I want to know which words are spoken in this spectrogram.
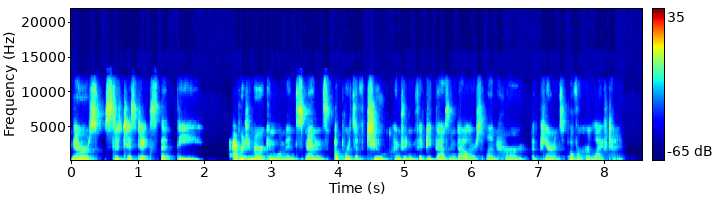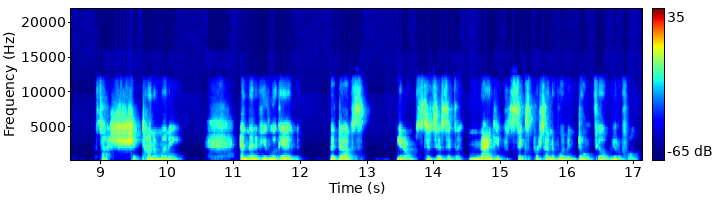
there's statistics that the average American woman spends upwards of $250,000 on her appearance over her lifetime. That's a shit ton of money. And then if you look at the Dove's, you know, statistics, like 96% of women don't feel beautiful.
